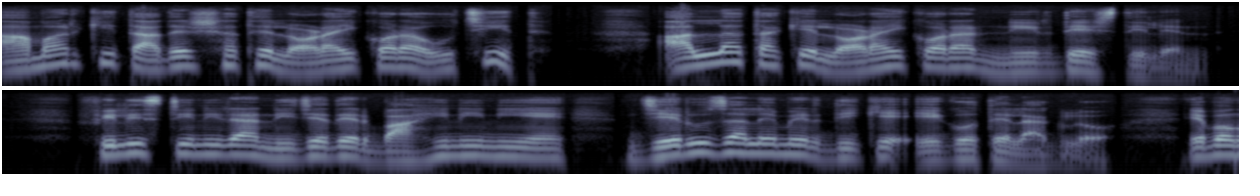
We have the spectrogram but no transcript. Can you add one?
আমার কি তাদের সাথে লড়াই করা উচিত? আল্লাহ তাকে লড়াই করার নির্দেশ দিলেন। ফিলিস্তিনিরা নিজেদের বাহিনী নিয়ে জেরুজালেমের দিকে এগোতে লাগল এবং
